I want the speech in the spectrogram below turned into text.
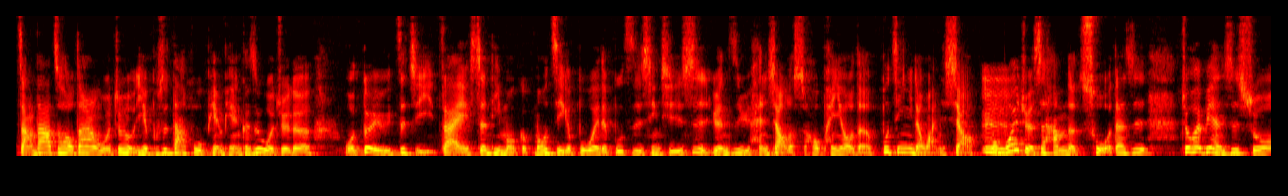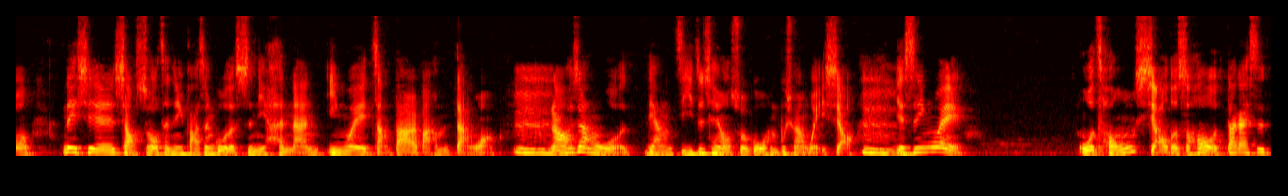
长大之后，当然我就也不是大腹便便，可是我觉得我对于自己在身体某个某几个部位的不自信，其实是源自于很小的时候朋友的不经意的玩笑。嗯，我不会觉得是他们的错，但是就会变成是说那些小时候曾经发生过的事，你很难因为长大而把他们淡忘。嗯，然后像我两集之前有说过，我很不喜欢微笑。嗯，也是因为我从小的时候大概是。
